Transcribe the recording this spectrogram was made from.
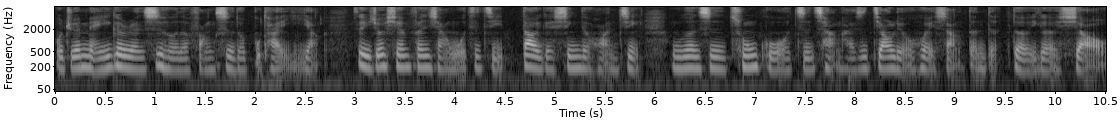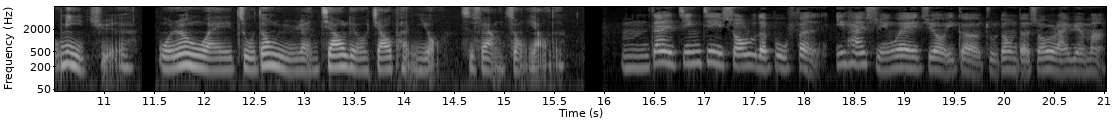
我觉得每一个人适合的方式都不太一样。这里就先分享我自己到一个新的环境，无论是出国、职场还是交流会上等等的一个小秘诀。我认为主动与人交流、交朋友是非常重要的。嗯，在经济收入的部分，一开始因为只有一个主动的收入来源嘛，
